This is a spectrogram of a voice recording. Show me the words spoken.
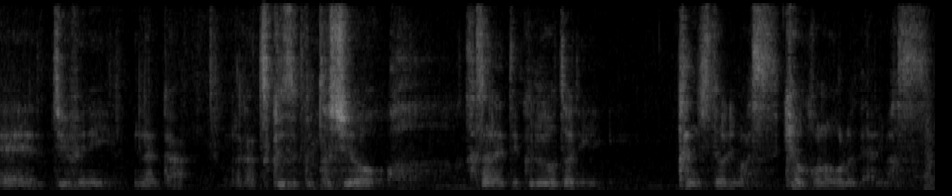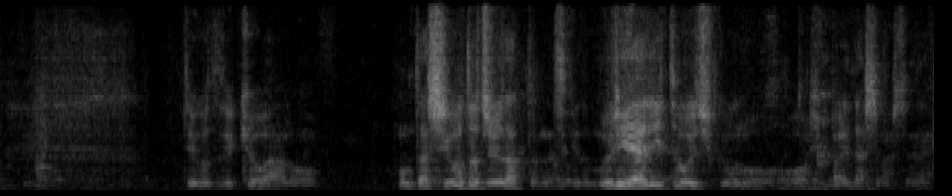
えー、っていうふうになんかなんかつくづく年を重ねてくるごとに感じております今日この頃であります。ということで今日はあの本当は仕事中だったんですけど無理やり戸口君を引っ張り出しましてね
